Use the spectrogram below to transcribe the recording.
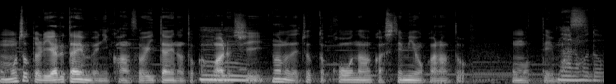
うん。もうちょっとリアルタイムに感想を言いたいのとかもあるし、うん。なのでちょっとコーナー化してみようかなと思っています。なるほど。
